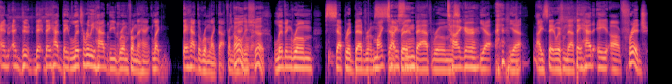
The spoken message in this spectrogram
And and dude, they, they had they literally had the room from the hang like they had the room like that from the Holy Hangover. shit! living room, separate bedrooms, Mike separate Tyson, bathrooms, Tiger. Yeah, yeah. I stayed away from that. They had a uh, fridge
